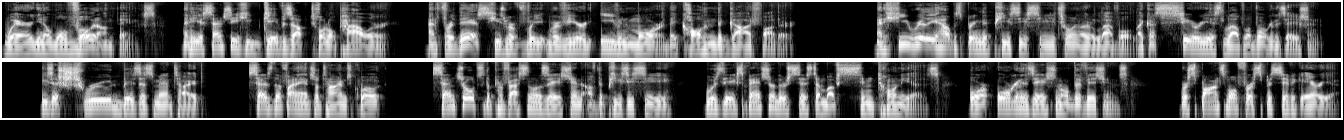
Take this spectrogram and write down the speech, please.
where, you know, we'll vote on things. And he essentially, he gives up total power. And for this, he's revered even more. They call him the godfather. And he really helps bring the PCC to another level, like a serious level of organization. He's a shrewd businessman type. Says the Financial Times, quote, central to the professionalization of the PCC was the expansion of their system of sintonias, or organizational divisions, responsible for a specific area.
